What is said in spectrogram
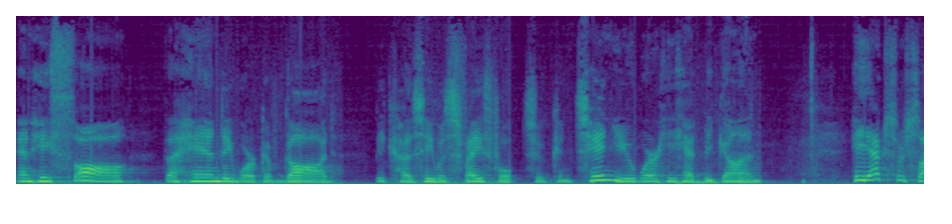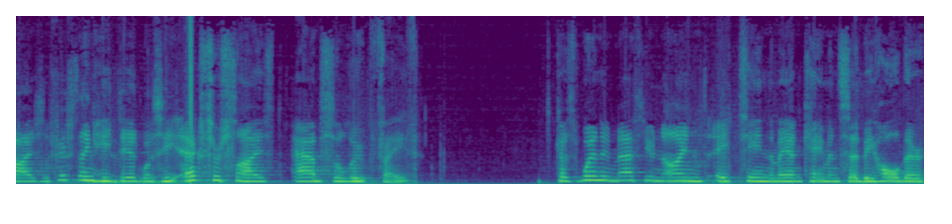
And he saw the handiwork of God because he was faithful to continue where he had begun. He exercised, the fifth thing he did was he exercised absolute faith. Because when in Matthew 9 18, the man came and said, Behold, there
